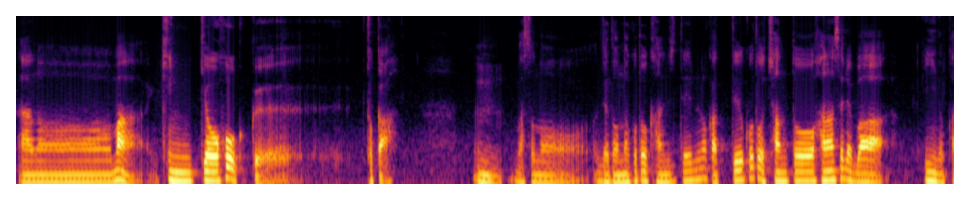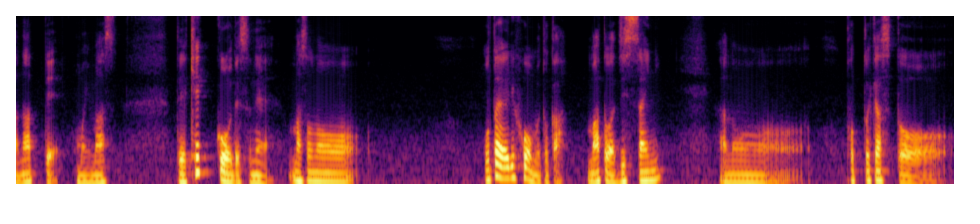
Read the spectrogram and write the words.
あのー、まあ近況報告とかうん。まあそのじゃあどんなことを感じているのかっていうことをちゃんと話せればいいのかなって思います。で結構ですねまあそのお便りフォームとか、まあ、あとは実際にあのポッドキャスト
